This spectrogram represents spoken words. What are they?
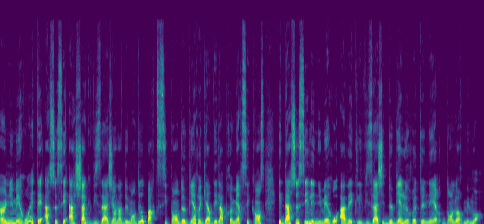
Un numéro était associé à chaque visage et on a demandé aux participants de bien regarder la première séquence et d'associer les numéros avec les visages et de bien le retenir dans leur mémoire.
